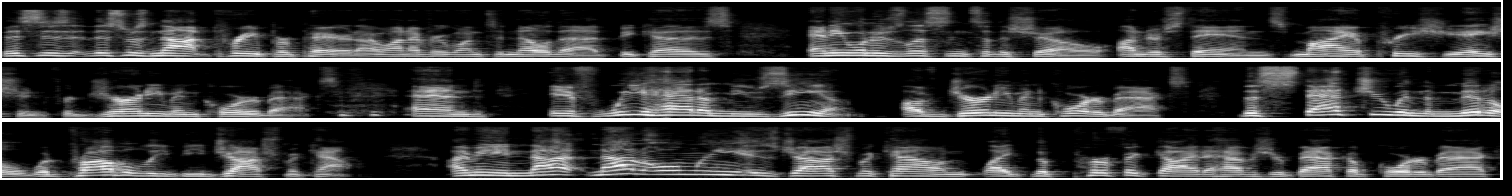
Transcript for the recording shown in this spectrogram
This is this was not pre-prepared. I want everyone to know that because anyone who's listened to the show understands my appreciation for journeyman quarterbacks. and if we had a museum of journeyman quarterbacks, the statue in the middle would probably be Josh McCown. I mean, not not only is Josh McCown like the perfect guy to have as your backup quarterback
